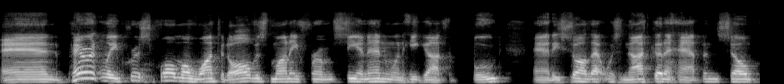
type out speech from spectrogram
And apparently, Chris Cuomo wanted all of his money from CNN when he got the boot, and he saw that was not going to happen. So,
